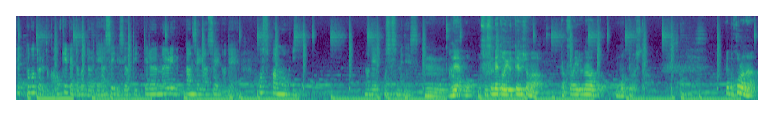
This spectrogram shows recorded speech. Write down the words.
ペットボトルとか大きいペットボトルで安いですよって言ってるのより断然安いのでコスパもいいのでおすすめです。うん。ねおおすすめと言ってる人がたくさんいるなと思ってましたやっぱコロナ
